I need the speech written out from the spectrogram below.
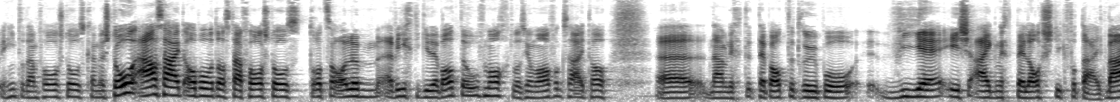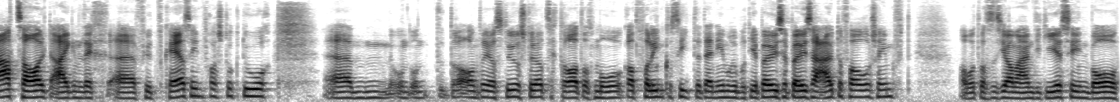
hinter dem Vorstoß können stehen. Er sagt aber, dass der Vorstoß trotz allem eine wichtige Debatte aufmacht, was ich am Anfang gesagt habe, äh, nämlich die Debatte darüber, wie ist eigentlich die Belastung verteilt, wer zahlt eigentlich äh, für die Verkehrsinfrastruktur. Ähm, und, und der Andreas Dürr stört sich daran, dass man gerade von linker Seite dann immer über die bösen, bösen Autofahrer schimpft. Aber dass es ja am Ende die sind, die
